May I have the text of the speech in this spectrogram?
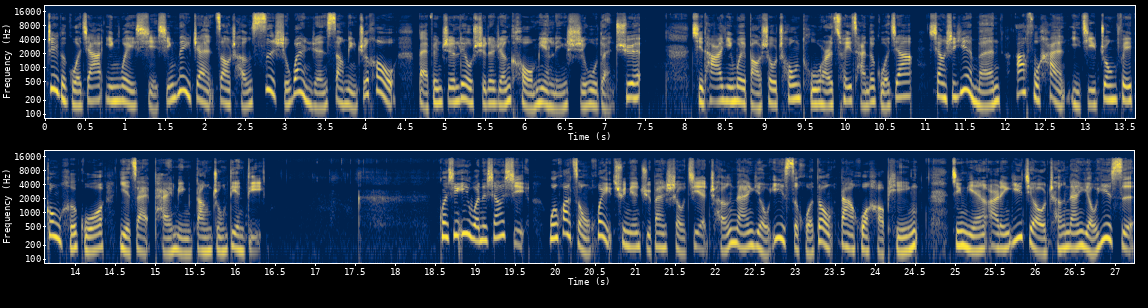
这个国家因为血腥内战造成四十万人丧命之后，百分之六十的人口面临食物短缺。其他因为饱受冲突而摧残的国家，像是也门、阿富汗以及中非共和国，也在排名当中垫底。关心译文的消息，文化总会去年举办首届城南有意思活动，大获好评。今年二零一九城南有意思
